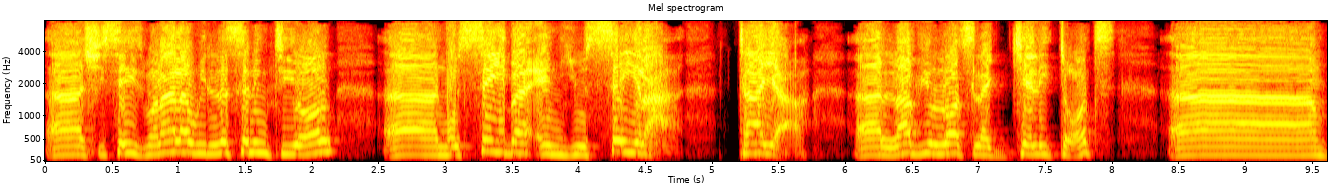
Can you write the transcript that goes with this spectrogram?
Uh, she says, Manala, we're listening to you all. Uh, Nusaiba and Yusaira Taya. Uh, love you lots like jelly tots. Uh,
